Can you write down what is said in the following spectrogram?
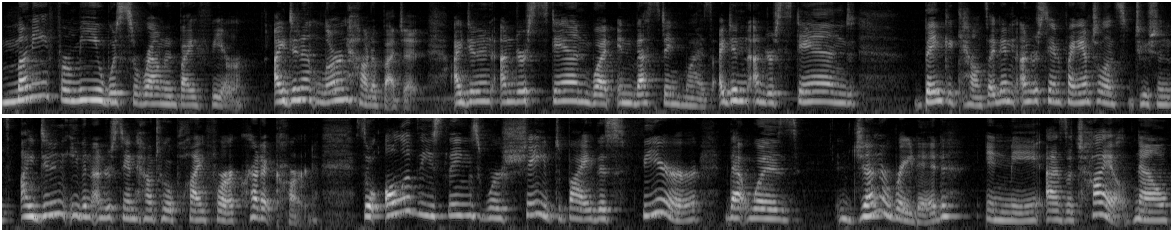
Money for me was surrounded by fear. I didn't learn how to budget. I didn't understand what investing was. I didn't understand bank accounts. I didn't understand financial institutions. I didn't even understand how to apply for a credit card. So all of these things were shaped by this fear that was generated in me as a child. Now,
